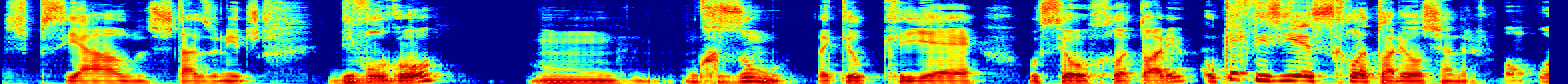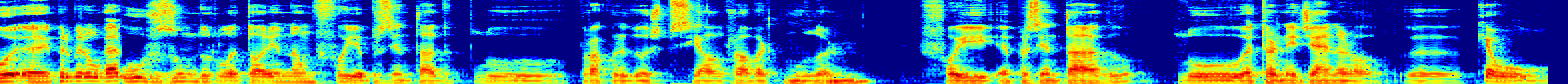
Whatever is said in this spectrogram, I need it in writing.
especial nos Estados Unidos, divulgou um, um resumo daquilo que é o seu relatório. O que é que dizia esse relatório, Alexandre? Bom, o- em primeiro lugar, o resumo do relatório não foi apresentado pelo Procurador Especial Robert Mueller, foi apresentado pelo Attorney General, eh, que é o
